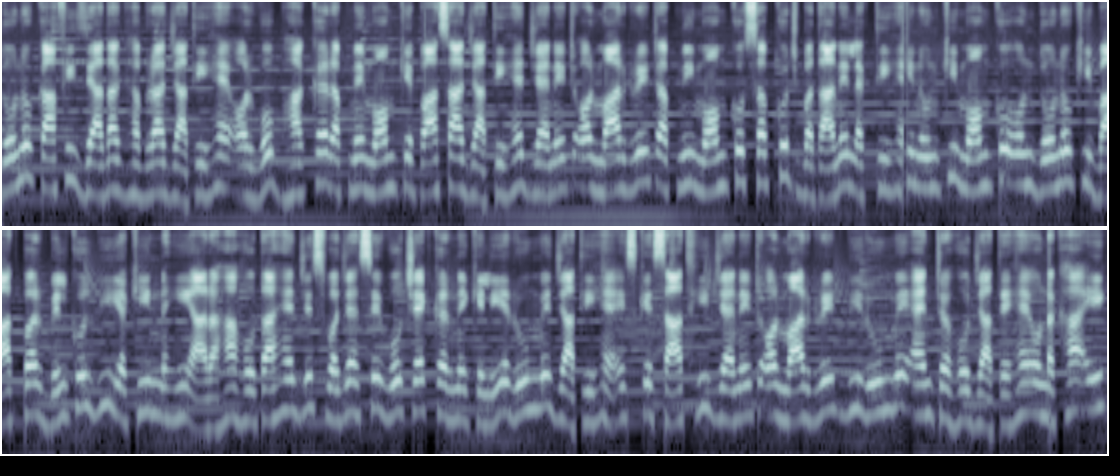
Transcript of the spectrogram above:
दोनों काफ़ी ज़्यादा घबरा जाती है और वो भागकर अपने मॉम के पास आ जाती है। जेनेट और मार्गरेट अपनी मॉम को सब कुछ बताने लगती है, लेकिन उनकी मॉम को उन दोनों की बात पर बिल्कुल भी यकीन नहीं आ रहा। होता है जिस वजह से वो चेक करने के लिए रूम में जाती है। इसके साथ ही जेनेट और मार्गरेट भी रूम में एंटर हो जाते हैं और रखा एक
